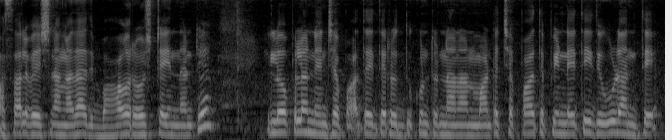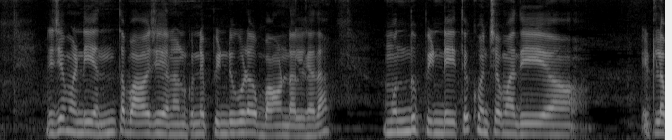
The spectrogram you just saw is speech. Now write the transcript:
మసాలా వేసినాం కదా అది బాగా రోస్ట్ అయిందంటే ఈ లోపల నేను చపాతి అయితే రుద్దుకుంటున్నాను అనమాట చపాతి పిండి అయితే ఇది కూడా అంతే. నిజమండి ఎంత బాగా చేయాలనుకునే పిండి కూడా బాగుండాలి కదా. ముందు పిండి అయితే కొంచెం అది ఇట్లా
